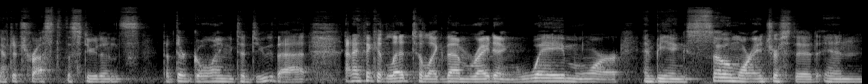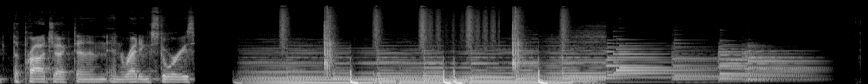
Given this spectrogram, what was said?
You have to trust the students that they're going to do that. And I think it led to like them writing way more and being so more interested in the project and, and writing stories.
